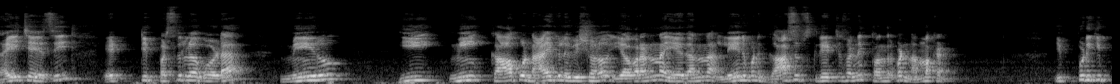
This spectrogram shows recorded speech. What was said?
దయచేసి ఎట్టి పరిస్థితుల్లో కూడా మీరు ఈ మీ కాపు నాయకుల విషయంలో ఎవరన్నా ఏదన్నా లేనిపని గాసిప్స్ క్రియేట్ చేసి తొందరపడి నమ్మకండి. ఇప్పటికి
